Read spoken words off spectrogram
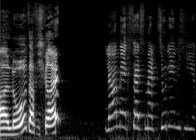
Hallo, darf ich rein? Lomex, was machst du denn hier?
